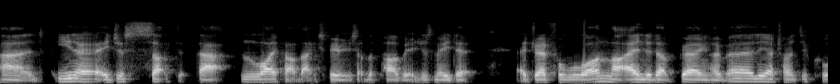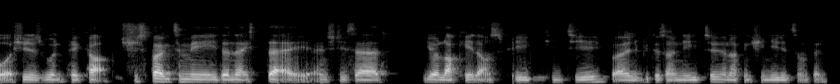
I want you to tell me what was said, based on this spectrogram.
And, you know, it just sucked that life out of that experience at the pub. It just made it a dreadful one. Like I ended up going home early. I tried to call her. She just wouldn't pick up. She spoke to me the next day and she said, You're lucky that I'm speaking to you, but only because I need to. And I think she needed something.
